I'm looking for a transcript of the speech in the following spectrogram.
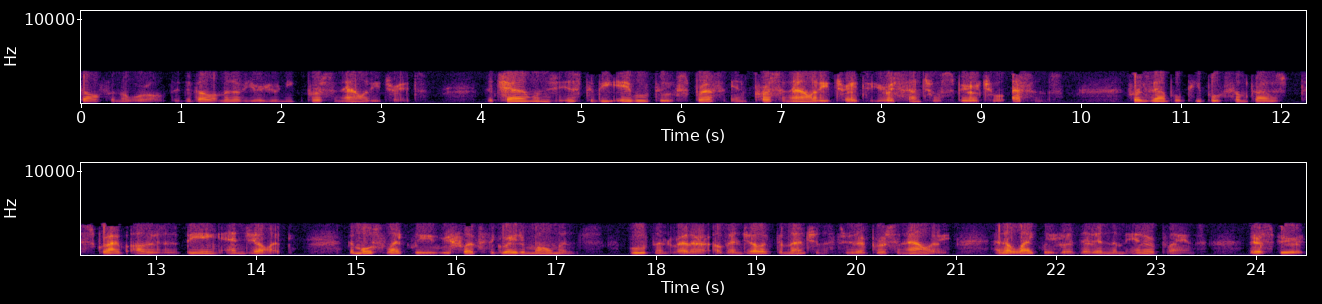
self in the world, the development of your unique personality traits. The challenge is to be able to express in personality traits your essential spiritual essence. For example, people sometimes describe others as being angelic. The most likely reflects the greater moments, movement rather, of angelic dimensions through their personality, and the likelihood that in the inner planes their spirit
